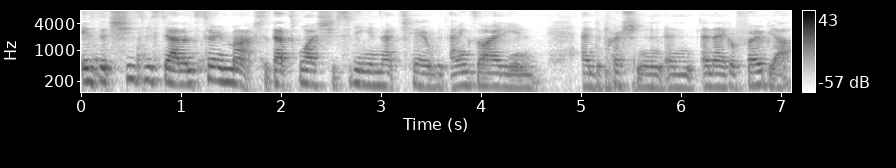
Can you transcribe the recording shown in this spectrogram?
is that she's missed out on so much that that's why she's sitting in that chair with anxiety and, and depression and, and, and agoraphobia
